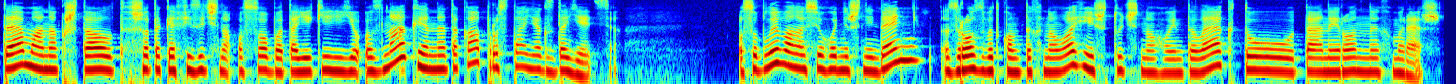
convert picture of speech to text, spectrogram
тема на кшталт, що таке фізична особа та які її ознаки, не така проста, як здається. Особливо на сьогоднішній день з розвитком технологій штучного інтелекту та нейронних мереж.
